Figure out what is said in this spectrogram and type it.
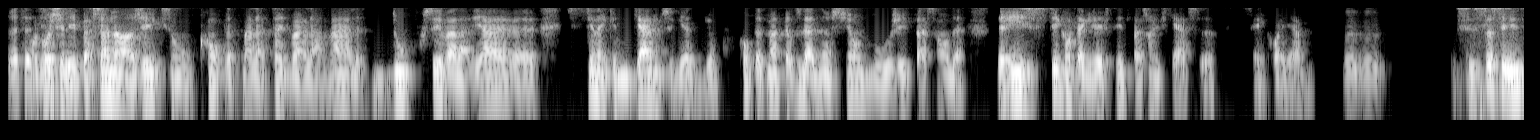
On voit chez les personnes âgées qui sont complètement la tête vers l'avant, le dos poussé vers l'arrière, euh, se tiennent avec une canne, tu guettes, ils ont complètement perdu la notion de bouger de façon de, résister contre la gravité de façon efficace. C'est incroyable. Hum, hum ça, c'est une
